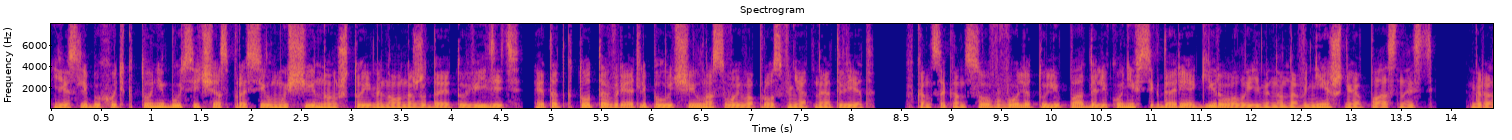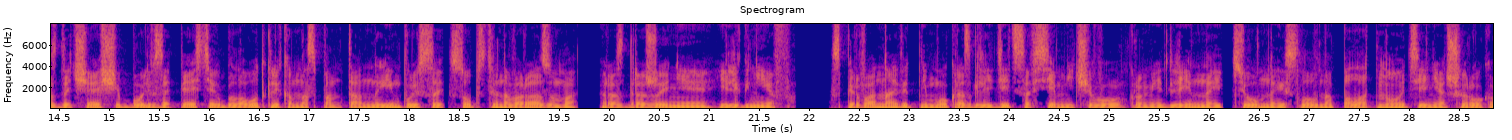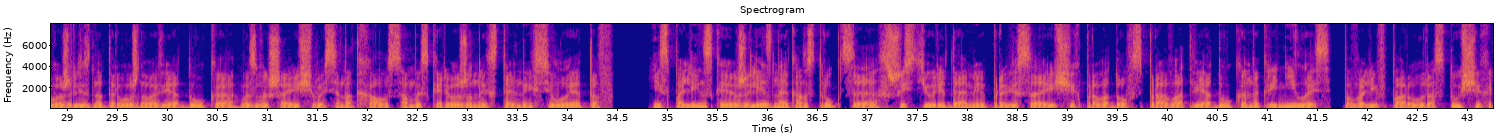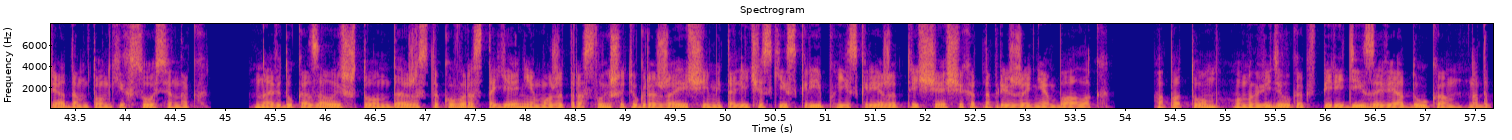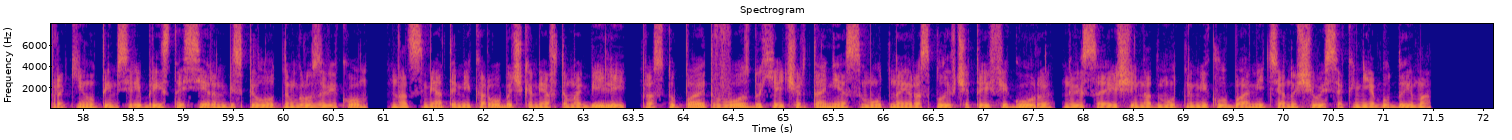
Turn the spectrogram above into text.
Если бы хоть кто-нибудь сейчас спросил мужчину, что именно он ожидает увидеть, этот кто-то вряд ли получил на свой вопрос внятный ответ. В конце концов, воля тулипа далеко не всегда реагировала именно на внешнюю опасность. Гораздо чаще боль в запястьях была откликом на спонтанные импульсы собственного разума, раздражение или гнев. Сперва Навид не мог разглядеть совсем ничего, кроме длинной, темной, словно полотно тени от широкого железнодорожного виадука, возвышающегося над хаосом искореженных стальных силуэтов, Исполинская железная конструкция с шестью рядами провисающих проводов справа от виадука накренилась, повалив пару растущих рядом тонких сосенок. Навиду казалось, что он даже с такого расстояния может расслышать угрожающий металлический скрип и скрежет трещащих от напряжения балок. А потом он увидел, как впереди за виадуком, над опрокинутым серебристо-серым беспилотным грузовиком, над смятыми коробочками автомобилей проступают в воздухе очертания смутной расплывчатой фигуры, нависающей над мутными клубами тянущегося к небу дыма.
